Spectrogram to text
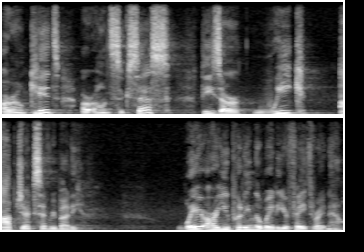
our own kids, our own success. These are weak objects, everybody. Where are you putting the weight of your faith right now?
